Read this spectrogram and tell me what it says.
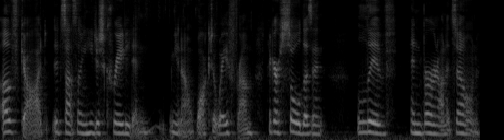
of God. It's not something he just created and, you know, walked away from. Like our soul doesn't live and burn on its own,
